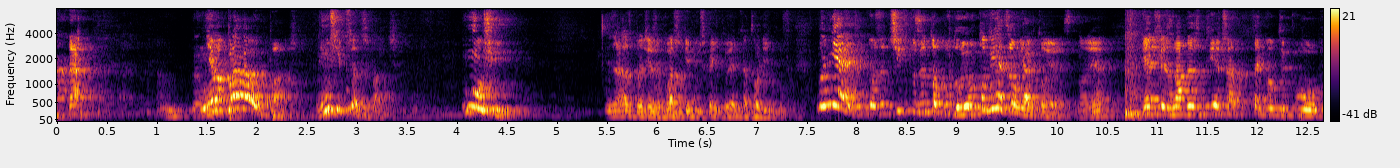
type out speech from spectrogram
no nie ma prawa upaść. Musi przetrwać. Musi. I zaraz będzie, że Błaszkiewicz hejtuje katolików. Nie, tylko że ci, którzy to budują, to wiedzą jak to jest, no nie? Jak się zabezpiecza tego typu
